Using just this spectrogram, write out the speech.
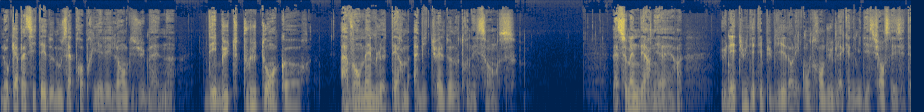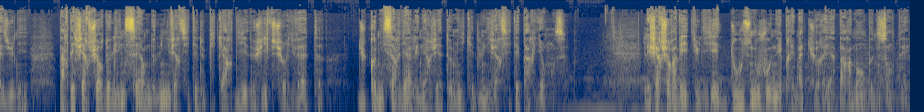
Nos capacités de nous approprier les langues humaines débutent plus tôt encore, avant même le terme habituel de notre naissance. La semaine dernière, une étude était publiée dans les comptes rendus de l'Académie des sciences des États-Unis par des chercheurs de l'INSERM de l'Université de Picardie et de Gif-sur-Yvette, du Commissariat à l'énergie atomique et de l'Université Paris 11 les chercheurs avaient étudié 12 nouveau-nés prématurés apparemment en bonne santé.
